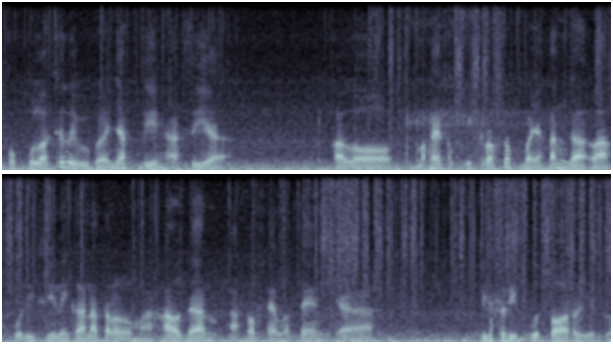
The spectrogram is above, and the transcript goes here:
Populasi lebih banyak di Asia. Kalau makanya Microsoft kebanyakan nggak laku di sini karena terlalu mahal dan after salesnya ya distributor gitu.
